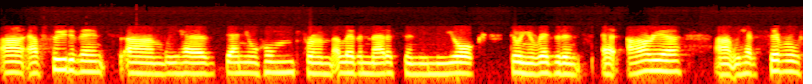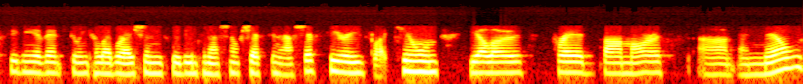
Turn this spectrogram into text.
Uh, our food events, um, we have Daniel Humm from 11 Madison in New York doing a residence at Aria. Uh, we have several Sydney events doing collaborations with international chefs in our chef series like Kiln, Yellow, Fred, Bar Morris, um, and Nels.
